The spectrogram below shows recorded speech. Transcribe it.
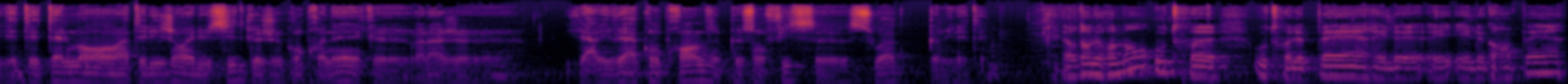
Il était tellement intelligent et lucide que je comprenais que voilà, il arrivait à comprendre que son fils euh, soit comme il était. Alors dans le roman, outre, outre le père et le, et, le grand-père,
